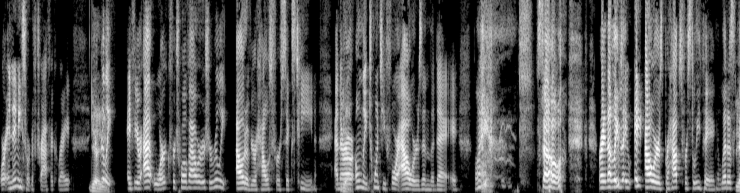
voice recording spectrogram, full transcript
or in any sort of traffic, right? Yeah, you're yeah. really, if you're at work for 12 hours, you're really out of your house for 16. And there Yeah. are only 24 hours in the day. Like, so, right, that leaves eight, eight hours perhaps for sleeping. Let us think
